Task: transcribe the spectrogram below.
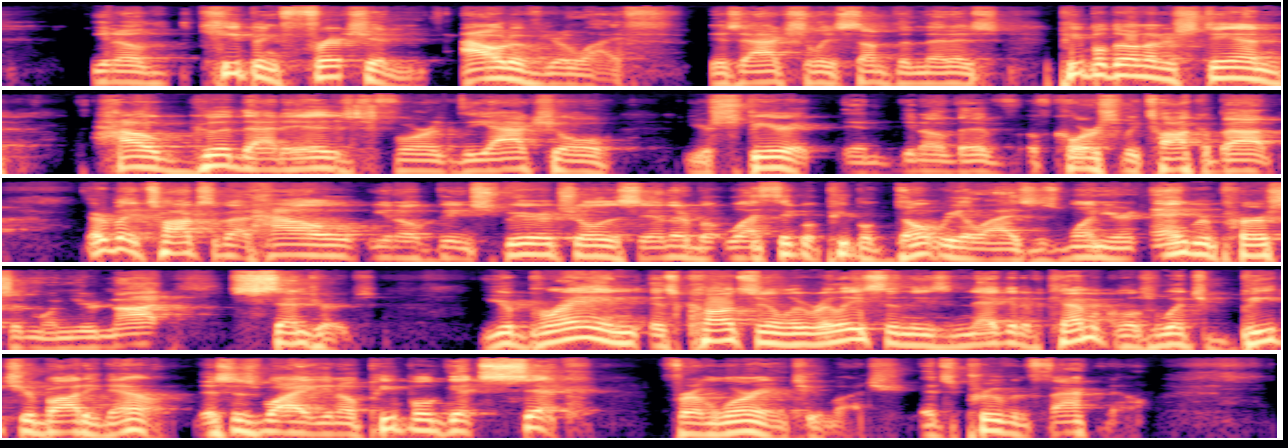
you know, keeping friction out of your life is actually something that is, people don't understand how good that is for the actual, your spirit. And, you know, the, of course, we talk about, everybody talks about how, you know, being spiritual is in there. But what I think what people don't realize is when you're an angry person, when you're not centered, your brain is constantly releasing these negative chemicals which beat your body down. This is why you know people get sick from worrying too much. It's proven fact now.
